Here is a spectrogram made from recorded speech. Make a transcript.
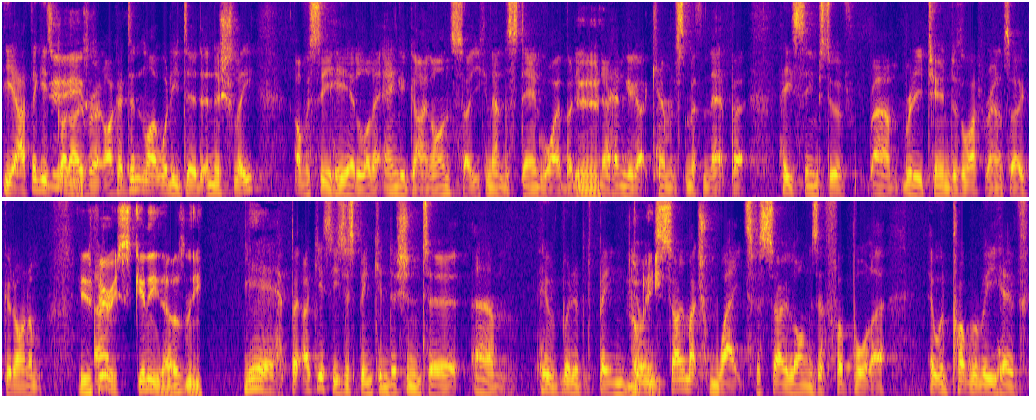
Yeah, I think he's got Yeah, over it. Like I didn't like what he did initially. Obviously, he had a lot of anger going on, so you can understand why. But he, Yeah. you know, having a go at Cameron Smith and that, but he seems to have um, really turned his life around. So good on him. He's very skinny though, isn't he? Yeah, but I guess he's just been conditioned to. Um, he would have been Not doing so much weights for so long as a footballer. It would probably have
